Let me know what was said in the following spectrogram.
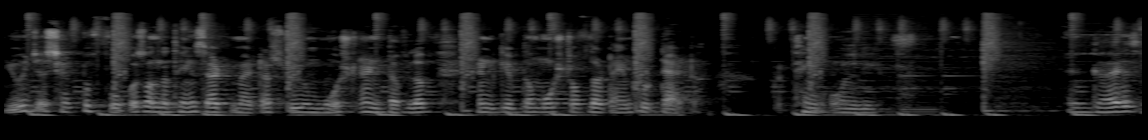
You just have to focus on the things that matters to you most and develop and give the most of the time to that thing only. And guys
